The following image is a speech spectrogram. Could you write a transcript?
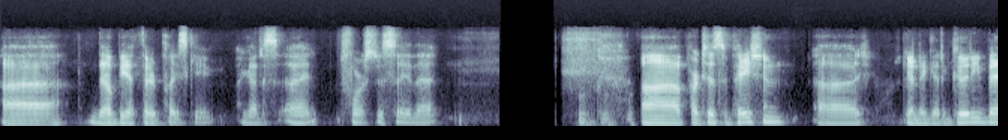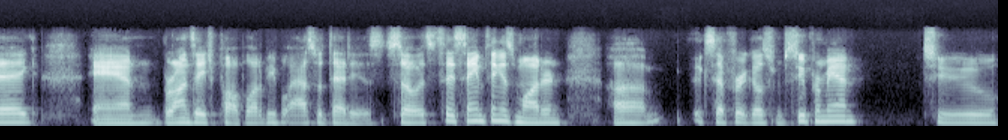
Uh, there'll be a third place game. I got to I forced to say that. uh, participation. Going to get a goodie bag and Bronze Age pulp. A lot of people ask what that is. So it's the same thing as modern, um, except for it goes from Superman to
